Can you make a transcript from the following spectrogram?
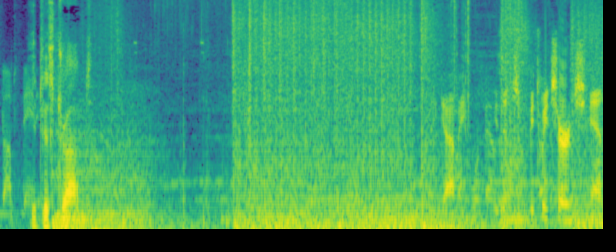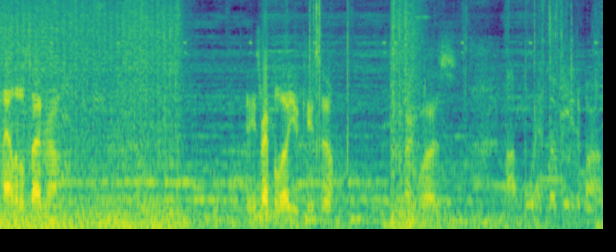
Stop standing. It just dropped. He got me. He's in between church and that little side room. Yeah, he's right below you, Queso. Or he was. Op 4 has located a bomb.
